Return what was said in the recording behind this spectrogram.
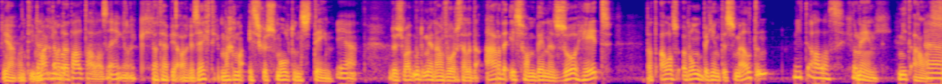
ja want die Dat, magma, dat dat, bepaalt alles eigenlijk. dat heb je al gezegd. Magma is gesmolten steen. Ja, Dus wat moet ik me dan voorstellen? De aarde is van binnen zo heet dat alles rond begint te smelten? Niet alles, gelukkig. Nee, niet alles. Eh,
